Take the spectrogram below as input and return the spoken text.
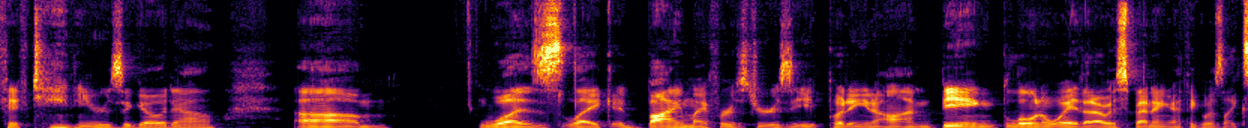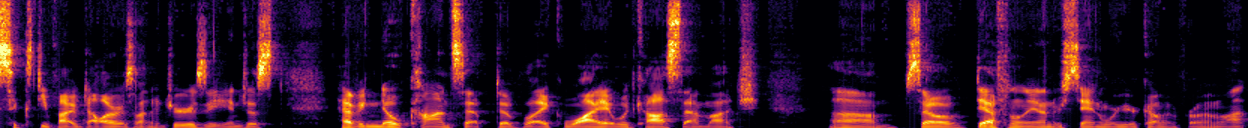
15 years ago now. Um, was like buying my first jersey, putting it on, being blown away that I was spending, I think it was like $65 on a jersey and just having no concept of like why it would cost that much. Um, so definitely understand where you're coming from, Amant.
